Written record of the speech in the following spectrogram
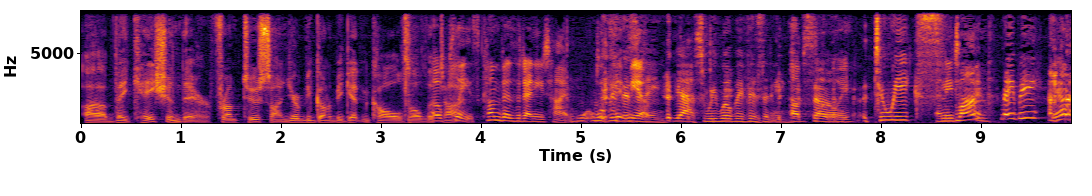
uh, vacation there from Tucson. You're going to be getting calls all the oh, time. Oh, please come visit anytime. We'll be visiting. yes, we will be visiting. Absolutely. So, two weeks. Anytime. Month, maybe. yeah.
